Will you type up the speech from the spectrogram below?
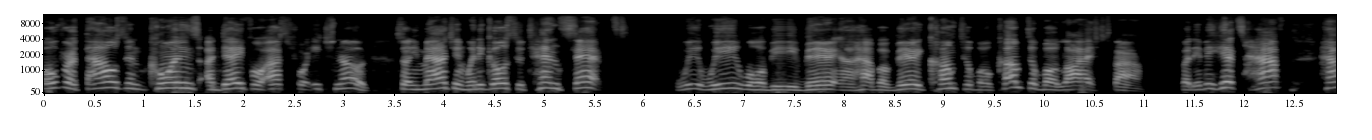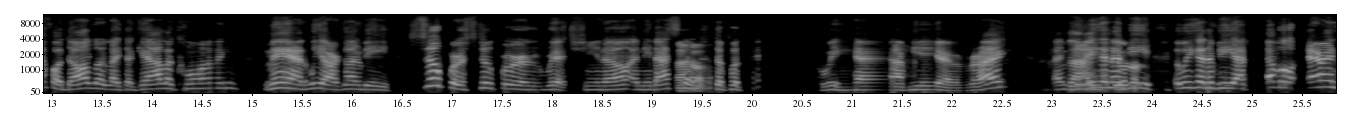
over a thousand coins a day for us for each node. So imagine when it goes to 10 cents, we we will be very uh, have a very comfortable, comfortable lifestyle. But if it hits half half a dollar like the Gala coin, man, we are gonna be super, super rich, you know. I mean, that's the, Wow. the potential we have here, right? I mean, we're gonna be we're gonna be at level Aaron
